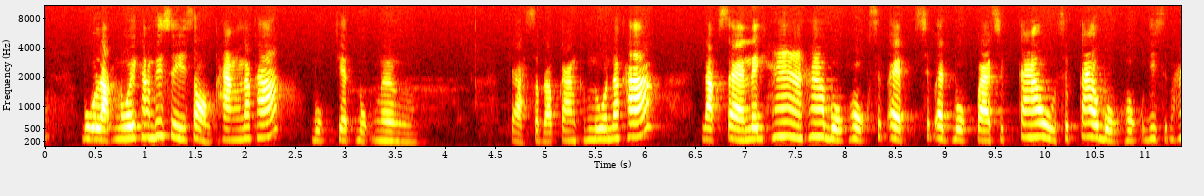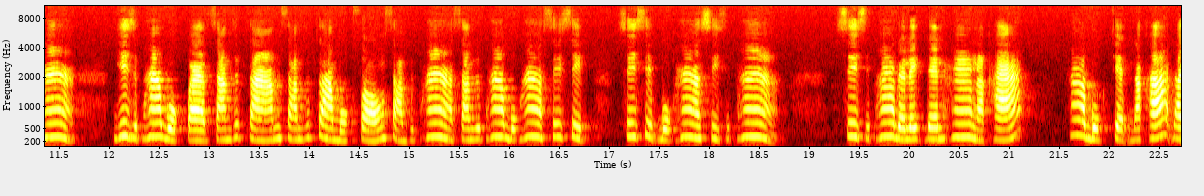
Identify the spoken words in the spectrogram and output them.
2 บวกหลักหน่วยครั้งที่ 4 2 ครั้งนะคะ บวก 7 บวก 1 จ้ะสำหรับการคำนวณนะคะ หลักแสนเลข5 5บวก6 11 11บวก8 19 19บวก6 25 25บวก8 33 33บวก2 35 35บวก5 40 40บวก5 45 45ได้เลขเด่น5นะคะ5บวก7นะคะ ได้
